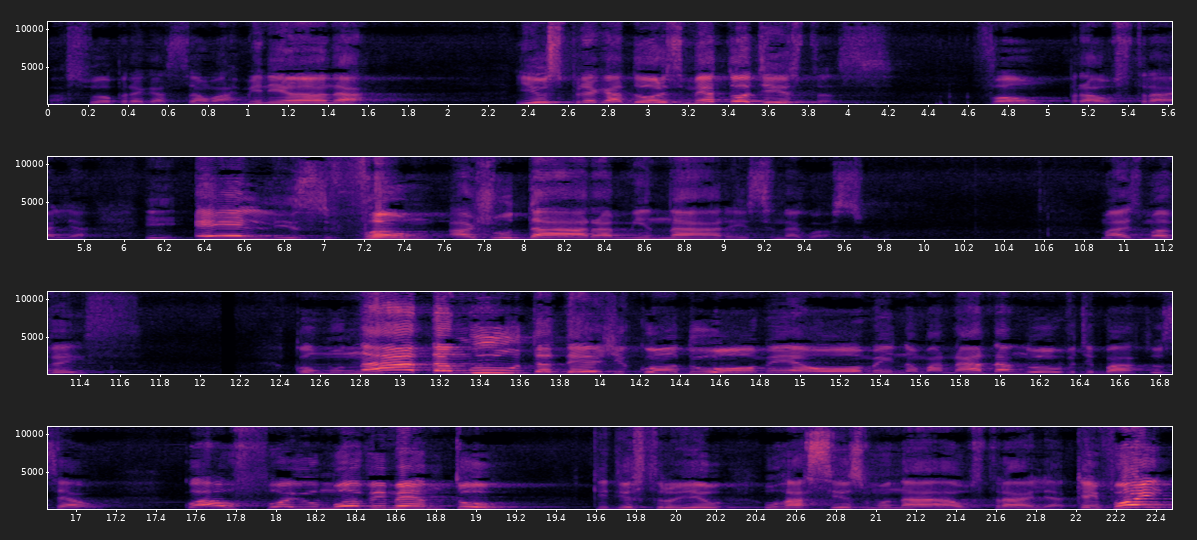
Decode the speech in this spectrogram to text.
na sua pregação arminiana, e os pregadores metodistas, vão para a Austrália. E eles vão ajudar a minar esse negócio. Mais uma vez, como nada muda desde quando o homem é homem, não há nada novo debaixo do céu, qual foi o movimento que destruiu o racismo na Austrália? Quem foi?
